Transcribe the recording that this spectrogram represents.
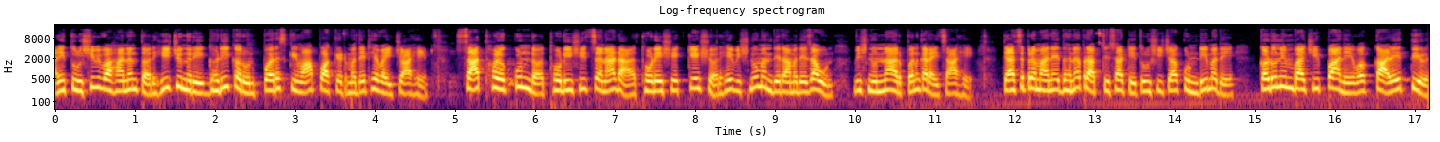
आणि तुळशी विवाहानंतर ही चुनरी घडी करून पर्स किंवा पॉकेटमध्ये ठेवायची आहे. सात हळकुंड थोडीशी चणाडाळ थोडेसे केशर हे विष्णू मंदिरामध्ये जाऊन विष्णूंना अर्पण करायचं आहे. त्याचप्रमाणे धनप्राप्तीसाठी तुळशीच्या कुंडीमध्ये कडुनिंबाची पाने व काळे तीळ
